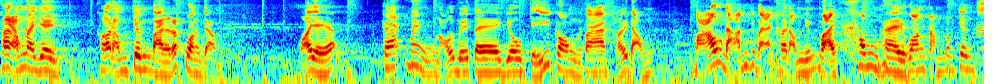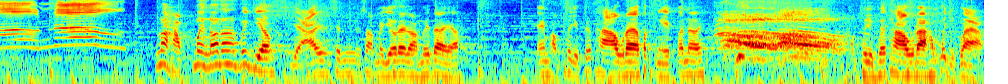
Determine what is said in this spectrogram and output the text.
Khởi động là gì? Khởi động chân bài là rất quan trọng. Bởi vậy á, các mấy thằng nội bt vô chỉ con người ta khởi động, bảo đảm với bạn khởi động những bài không hề quan trọng trong chân nó học mấy nó nó biết gì không? Dạ xin sao mày vô đây làm bt hả? Em học thể dục thể thao ra thất nghiệp anh ơi. Học thể dục thể thao ra không có việc làm.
